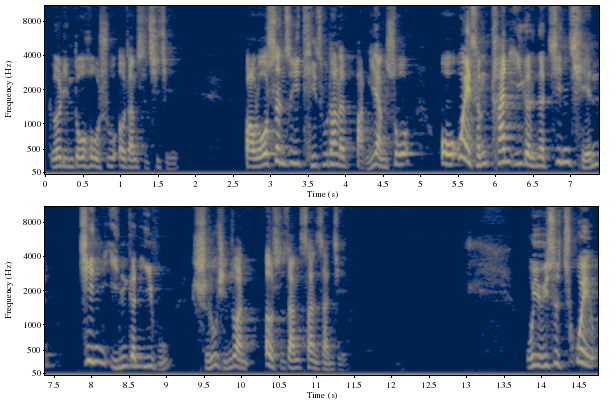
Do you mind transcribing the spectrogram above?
格林多后书二章十七节，保罗甚至于提出他的榜样，说：“我未曾贪一个人的金钱、金银跟衣服。”使徒行传二十章三十三节。我有一次为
